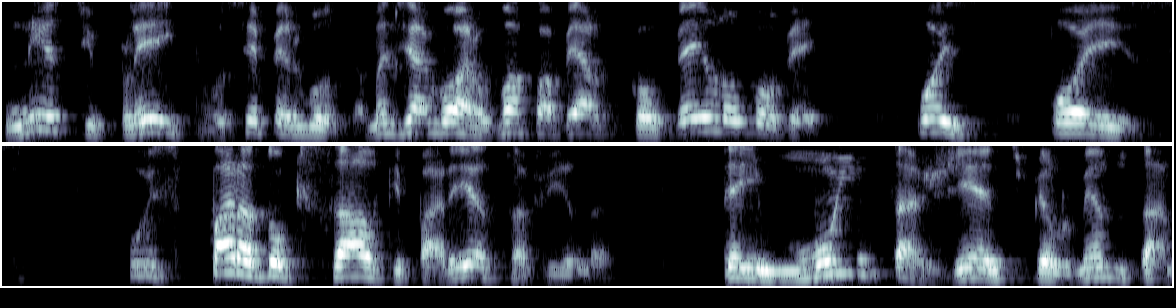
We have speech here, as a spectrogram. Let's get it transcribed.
neste pleito, você pergunta, mas e agora, o voto aberto convém ou não convém? Pois, pois, pois paradoxal que pareça, Vila, tem muita gente, pelo menos da,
